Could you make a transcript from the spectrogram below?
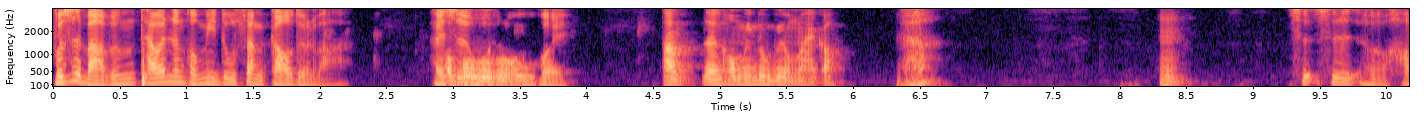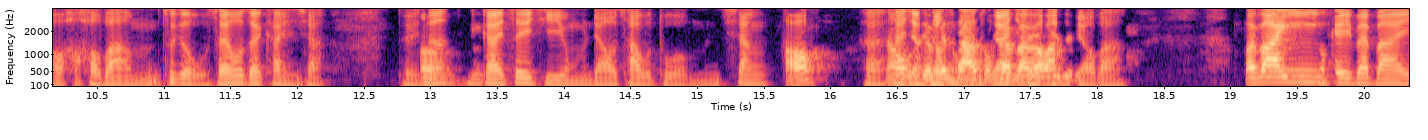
不是吧？我们台湾人口密度算高的了吧？还是我哦不不不误会他人口密度比我们还高。啊？嗯，是是呃，好好好吧，嗯，这个我再后再看一下。对，那嗯应该这一集我们聊得差不多，我们像好，呃，还想？跟大家说下一集再拜拜吧接着聊吧。拜拜。OK，拜拜。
